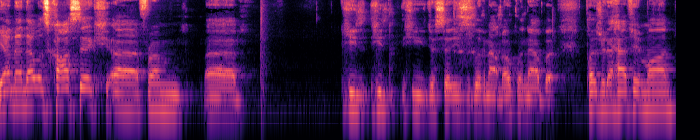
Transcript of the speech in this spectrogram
Yeah, man, that was Caustic uh, from. Uh, he's he's he just said he's living out in Oakland now, but pleasure to have him on.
